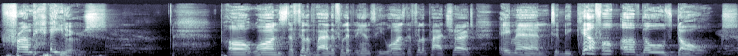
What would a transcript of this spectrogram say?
from haters. Paul warns the Philippi, the Philippians, he warns the Philippi church, amen, to be careful of those dogs.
